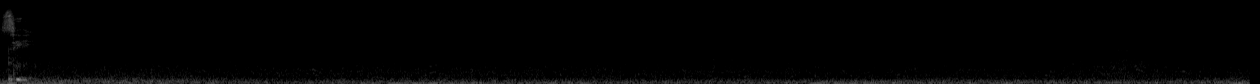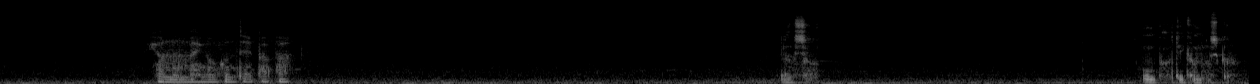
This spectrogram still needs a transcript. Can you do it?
Sì. Io non vengo con te, papà. Lo so. Un po' ti conosco.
